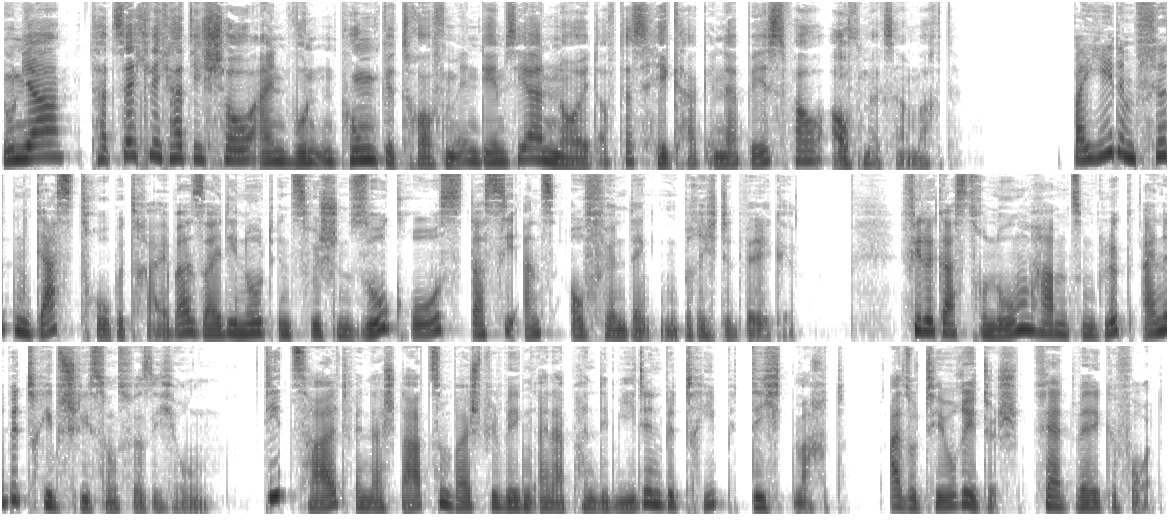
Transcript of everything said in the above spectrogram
Nun ja, tatsächlich hat die Show einen wunden Punkt getroffen, indem sie erneut auf das Hickhack in der BSV aufmerksam macht. Bei jedem vierten Gastrobetreiber sei die Not inzwischen so groß, dass sie ans Aufhören denken, berichtet Welke. Viele Gastronomen haben zum Glück eine Betriebsschließungsversicherung. Die zahlt, wenn der Staat zum Beispiel wegen einer Pandemie den Betrieb dicht macht. Also theoretisch, fährt Welke fort.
